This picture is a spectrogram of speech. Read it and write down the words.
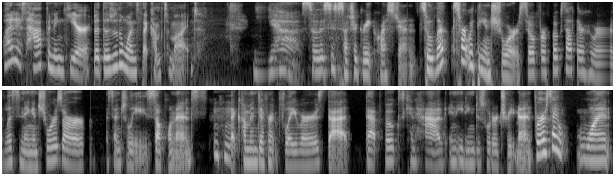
what is happening here? But those are the ones that come to mind. Yeah. So this is such a great question. So let's start with the Ensures. So for folks out there who are listening, Ensures are essentially supplements mm-hmm. that come in different flavors that that folks can have in eating disorder treatment. First, I want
